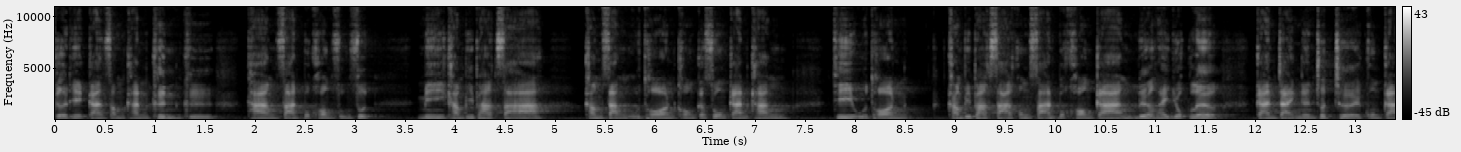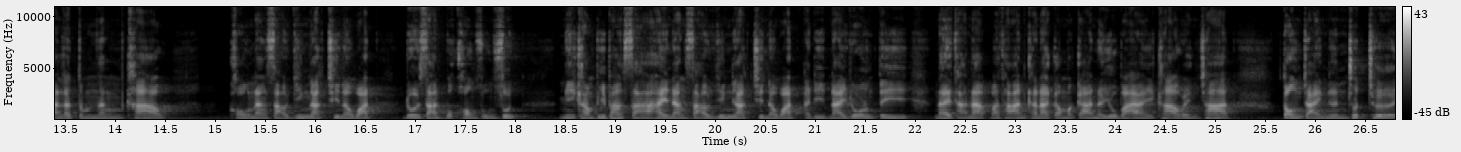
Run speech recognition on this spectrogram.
เกิดเหตุการณ์สำคัญขึ้น คือทางศาลปกครองสูงสุด มีคำพิพากษาคำสั่งอุทธรณ์ของกระทรวงการคลัง ที่อุทธรณ์คำพิพากษาของศาลปกครองกลาง เรื่องให้ยกเลิก การจ่ายเงินชดเชย โครงการรับจำนำข้าว ของนางสาวยิ่งรักชินวัตรโดยสารปกครองสูงสุด มีคำพิพากษาให้นางสาวยิ่งรักชินวัตรอดีตนายรัฐมนตรี ในฐานะประธานคณะกรรมการนโยบายข้าวแห่งชาติ ต้องจ่ายเงินชดเชย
